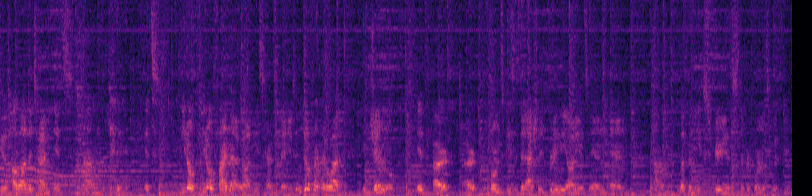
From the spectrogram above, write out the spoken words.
Good. a lot of the time it's um, it's you don't you don't find that a lot in these kinds of venues, and you don't find that a lot in general. It are are performance pieces that actually bring the audience in and um, let them experience the performance with you.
